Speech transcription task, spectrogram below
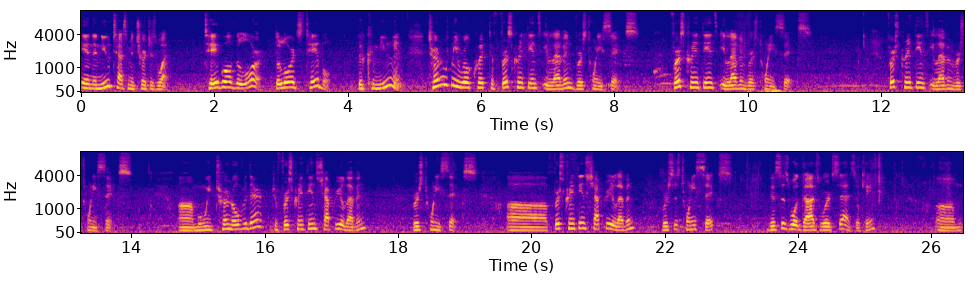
in the New Testament church is what table of the Lord, the Lord's table, the communion. Turn with me real quick to 1 Corinthians 11, verse 26. 1 Corinthians 11, verse 26. 1 Corinthians 11, verse 26. Um, when we turn over there to 1 Corinthians chapter 11, verse 26. Uh, 1 Corinthians chapter 11, verses 26. This is what God's word says, okay? Um,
